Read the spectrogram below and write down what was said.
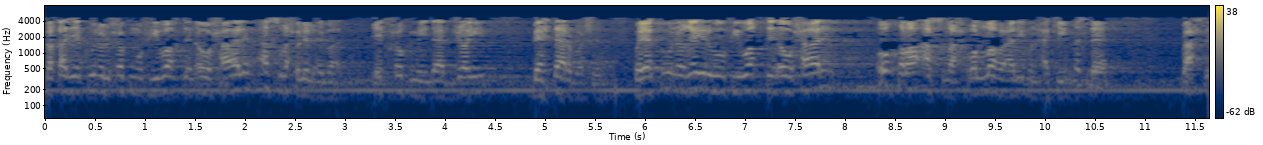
فقد يكون الحكم في وقت او حال اصلح للعباد. یک حکمی در جایی بهتر باشه. و غيره في وقت او حال اخرى اصلح والله عليم حكيم. مثل بحث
